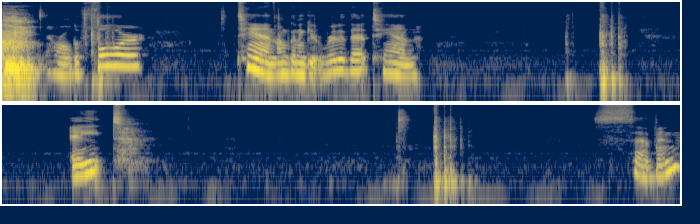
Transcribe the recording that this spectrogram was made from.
I rolled a 4, 10. I'm going to get rid of that 10. 8, seven.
